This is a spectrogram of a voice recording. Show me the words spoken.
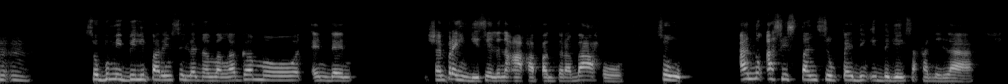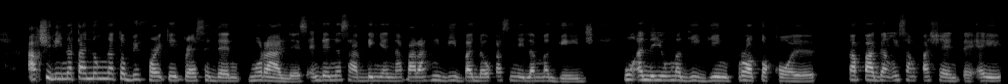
Mm-mm. So, bumibili pa rin sila ng mga gamot and then, syempre, hindi sila nakakapagtrabaho. So, anong assistance yung pwedeng ibigay sa kanila? Actually, natanong na to before kay President Morales and then nasabi niya na parang hindi ba daw kasi nila mag-gauge kung ano yung magiging protocol kapag ang isang pasyente ay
